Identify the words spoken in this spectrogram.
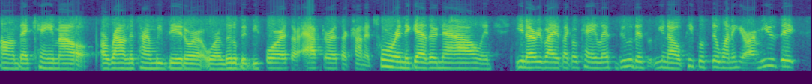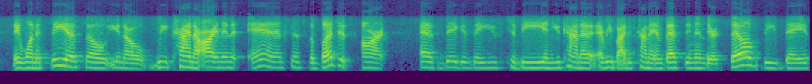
um that came out around the time we did or or a little bit before us or after us are kind of touring together now and you know everybody's like okay let's do this you know people still want to hear our music they want to see us so you know we kind of are and and since the budgets aren't as big as they used to be and you kind of everybody's kind of investing in themselves these days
